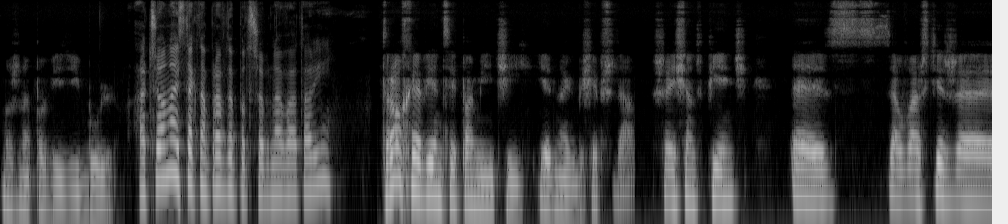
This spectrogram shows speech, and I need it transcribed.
można powiedzieć, ból. A czy ona jest tak naprawdę potrzebna w Atari? Trochę więcej pamięci jednak by się przydało. 65 E, zauważcie, że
